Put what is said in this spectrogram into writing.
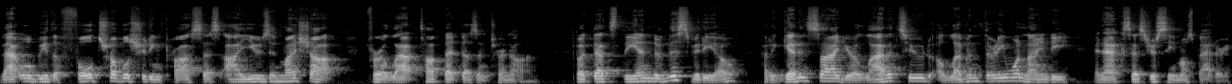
That will be the full troubleshooting process I use in my shop for a laptop that doesn't turn on. But that's the end of this video, how to get inside your Latitude 113190 and access your CMOS battery.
